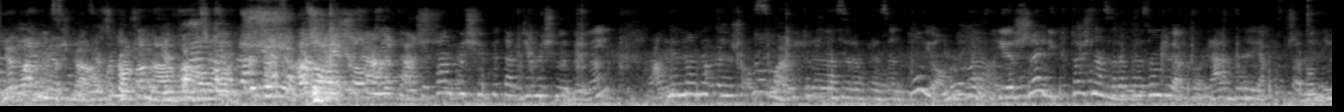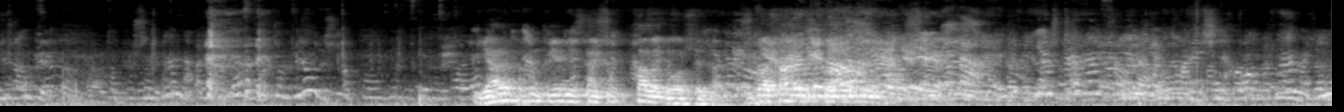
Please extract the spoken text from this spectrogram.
Gdzie pan mieszka? Czy pan by się pyta, gdzie myśmy byli? A my mamy też osoby, które nas reprezentują. Jeżeli ktoś nas reprezentuje jako radny, jako przewodniczący, to proszę pana, w ludzi. Ja na reprezentuję mieszkańców całego osiedla. Zgłaszam się do- pan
